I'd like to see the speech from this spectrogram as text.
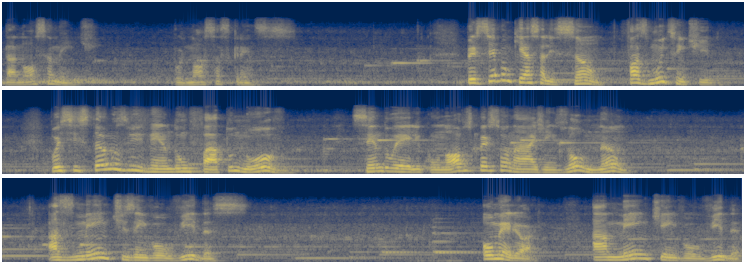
da nossa mente, por nossas crenças. Percebam que essa lição faz muito sentido, pois se estamos vivendo um fato novo, sendo ele com novos personagens ou não, as mentes envolvidas, ou melhor, a mente envolvida,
